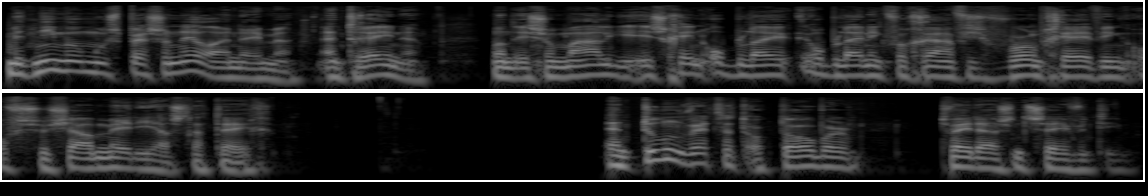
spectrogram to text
Met Nimo moest personeel aannemen en trainen, want in Somalië is geen opleiding voor grafische vormgeving of sociaal media stratege. En toen werd het oktober 2017.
